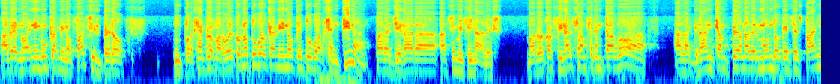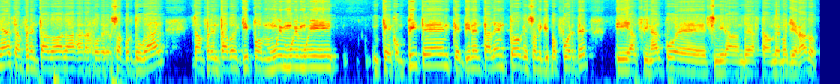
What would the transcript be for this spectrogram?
a ver, no hay ningún camino fácil, pero, por ejemplo, Marruecos no tuvo el camino que tuvo Argentina para llegar a, a semifinales. Marruecos al final se ha enfrentado a, a la gran campeona del mundo que es España, se ha enfrentado a la, a la poderosa Portugal, se ha enfrentado a equipos muy, muy, muy que compiten, que tienen talento, que son equipos fuertes y al final pues mira dónde hasta dónde hemos llegado.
